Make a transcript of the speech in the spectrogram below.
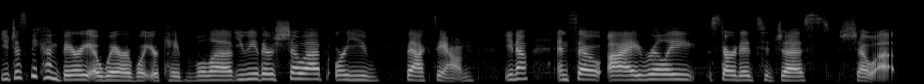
you just become very aware of what you're capable of. You either show up or you back down, you know? And so I really started to just show up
